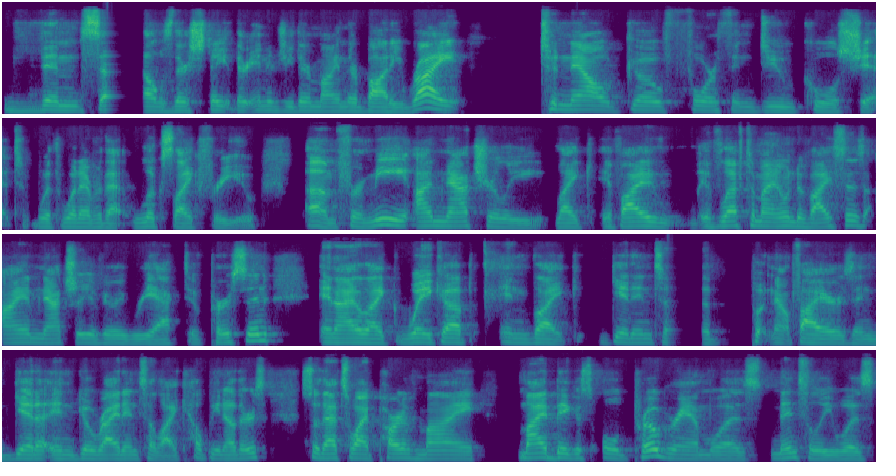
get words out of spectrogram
themselves their state their energy their mind their body right to now go forth and do cool shit with whatever that looks like for you. Um, for me, I'm naturally like if I if left to my own devices, I am naturally a very reactive person, and I like wake up and like get into putting out fires and get a, and go right into like helping others. So that's why part of my my biggest old program was mentally was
